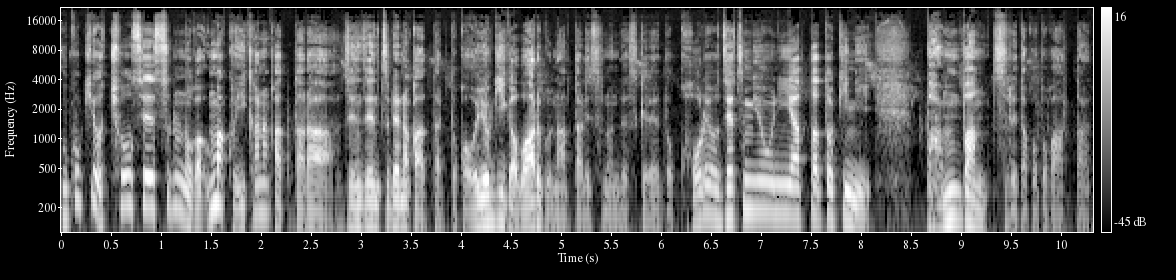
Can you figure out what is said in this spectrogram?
う、動きを調整するのがうまくいかなかったら、全然釣れなかったりとか、泳ぎが悪くなったりするんですけれど、これを絶妙にやった時に、バンバン釣れたことがあったんで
